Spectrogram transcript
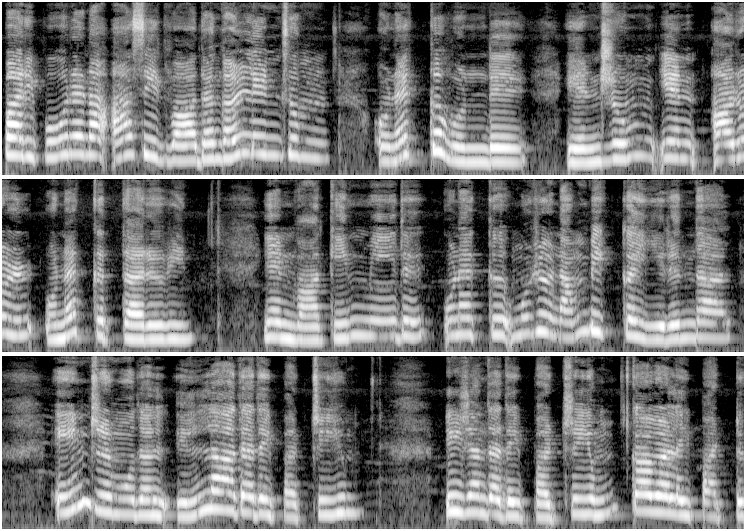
பரிபூரண ஆசீர்வாதங்கள் என்றும் உனக்கு உண்டு என்றும் என் அருள் உனக்கு தருவேன். என் வாக்கின் மீது உனக்கு முழு நம்பிக்கை இருந்தால் இன்று முதல் இல்லாததை பற்றியும் இழந்ததை பற்றியும் கவலைப்பட்டு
